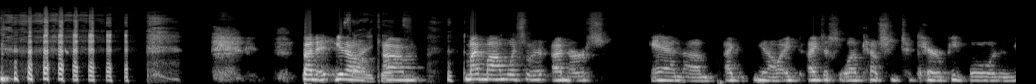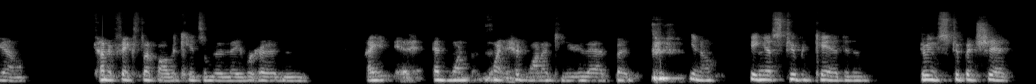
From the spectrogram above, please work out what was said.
but it, you know, Sorry, um, my mom was a a nurse, and um, I, you know, I, I just loved how she took care of people, and you know, kind of fixed up all the kids in the neighborhood, and I at one point had wanted to do that, but you know, being a stupid kid and doing stupid shit,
